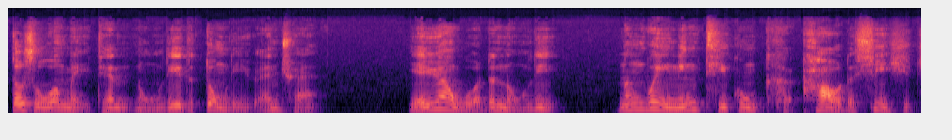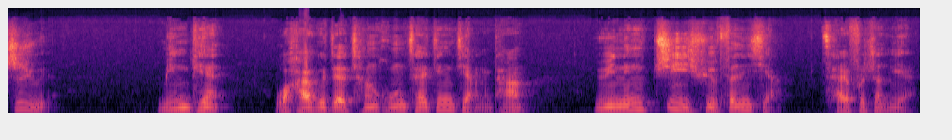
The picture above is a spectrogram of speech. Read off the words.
都是我每天努力的动力源泉。也愿我的努力能为您提供可靠的信息资源。明天我还会在陈红财经讲堂与您继续分享财富盛宴。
